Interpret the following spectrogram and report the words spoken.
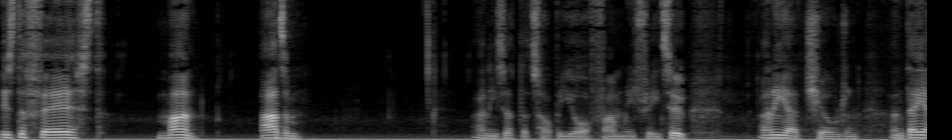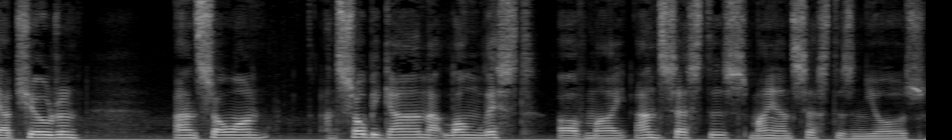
is the first man, Adam. And he's at the top of your family tree too. And he had children, and they had children, and so on. And so began that long list of my ancestors, my ancestors and yours.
